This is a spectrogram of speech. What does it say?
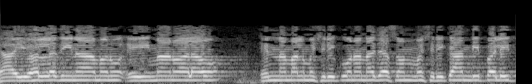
یا ایو الذین آمنو ایمان والو انما المشرکون نجس مشرکان دی پلیت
